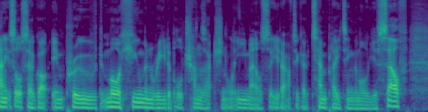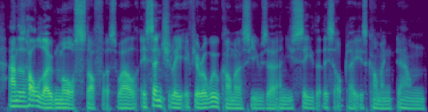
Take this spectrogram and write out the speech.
And it's also got improved, more human readable transactional emails, so you don't have to go templating them all yourself. And there's a whole load more stuff as well. Essentially, if you're a WooCommerce user and you see that this update is coming down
